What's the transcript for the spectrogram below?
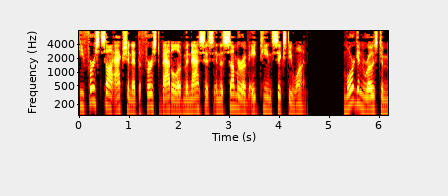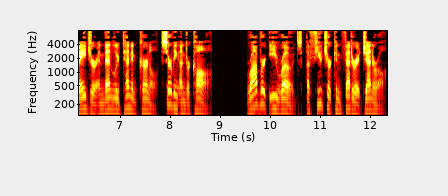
He first saw action at the First Battle of Manassas in the summer of 1861. Morgan rose to major and then lieutenant colonel, serving under Col. Robert E. Rodes, a future Confederate general.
